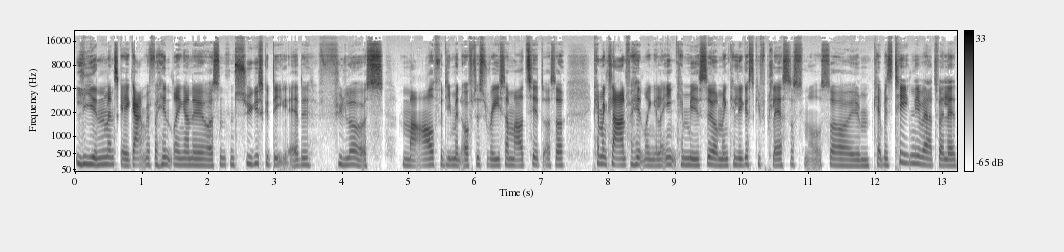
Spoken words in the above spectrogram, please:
lige inden man skal i gang med forhindringerne, og sådan den psykiske del af det fylder os meget, fordi man oftest racer meget tæt, og så kan man klare en forhindring, eller en kan misse, og man kan ligge og skifte plads og sådan noget. Så øhm, kapaciteten i hvert fald, at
